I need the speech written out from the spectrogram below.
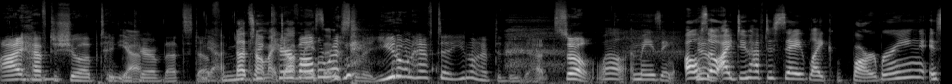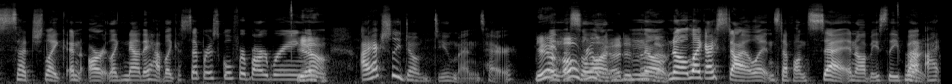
I have to show up taking Yeah. care of that stuff. Yeah, you that's take not my care of job, all the Mason. rest of it. You don't have to you don't have to do that. So, Well, amazing. Also, Yeah. I do have to say, like, barbering is such like an art. Like now they have like a separate school for barbering. Yeah. And I actually don't do men's hair. Yeah, In the oh, really? salon. I didn't know no, that. no, like I style it and stuff on set, and obviously, but Right. I,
